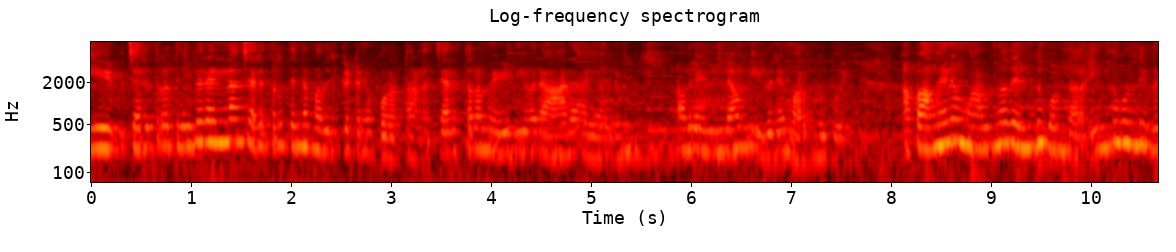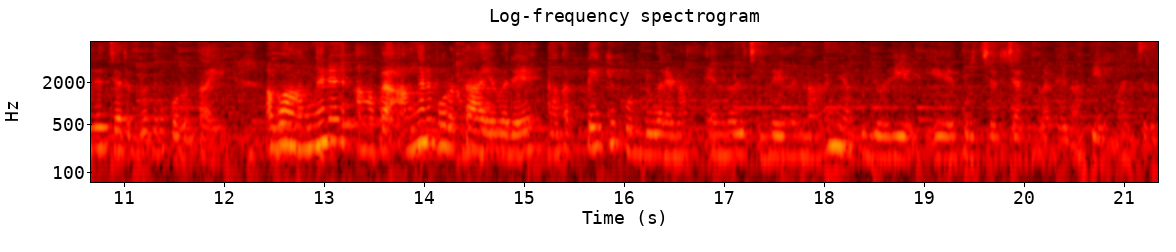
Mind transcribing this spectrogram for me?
ഈ ചരിത്രത്തിന് ഇവരെല്ലാം ചരിത്രത്തിന്റെ മതിൽക്കെട്ടിന് പുറത്താണ്. ചരിത്രം എഴുതിയവരാരായാലും അവരെല്ലാം ഇവരെ മറന്നുപോയി. അപ്പോൾ അങ്ങനെ മറന്നത് എന്തുകൊണ്ടാണ് എന്തുകൊണ്ട് ഇവരെ ചരിത്രത്തിന് പുറത്തായി? അപ്പോൾ അങ്ങനെ അങ്ങനെ പുറത്തായവരെ അകത്തേക്ക് കൊണ്ടുവരണം എന്നൊരു ചിന്തയിൽ നിന്നാണ് ഞാൻ പുല്ലുവഴിയെ കുറിച്ചൊരു ചരിത്രം എഴുതാൻ തീരുമാനിച്ചത്.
